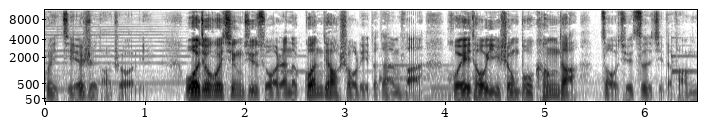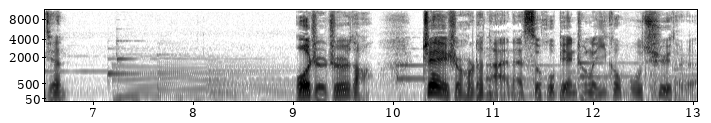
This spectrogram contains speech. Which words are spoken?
会截止到这里，我就会兴趣索然的关掉手里的单反，回头一声不吭的走去自己的房间。我只知道。这时候的奶奶似乎变成了一个无趣的人，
